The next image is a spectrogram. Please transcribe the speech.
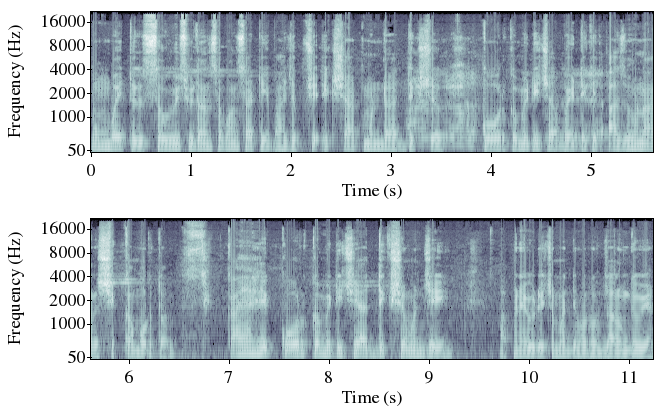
मुंबईतील सव्वीस विधानसभांसाठी भाजपचे एकशे आठ मंडळ अध्यक्ष कोर कमिटीच्या बैठकीत आज होणार शिक्कामोर्तब. काय आहे कोर कमिटीचे अध्यक्ष म्हणजे? आपण या व्हिडिओच्या माध्यमातून जाणून घेऊया.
